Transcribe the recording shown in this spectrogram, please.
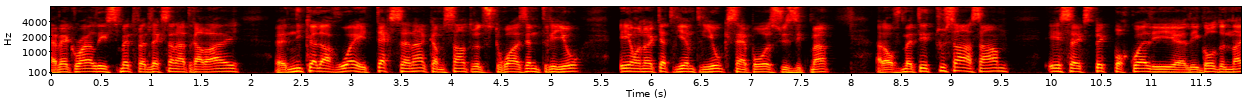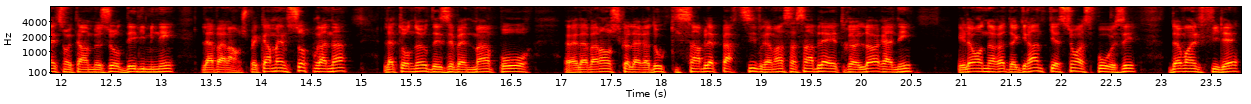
avec Riley Smith fait de l'excellent travail. Euh, Nicolas Roy est excellent comme centre du troisième trio. Et on a un quatrième trio qui s'impose physiquement. Alors, vous mettez tout ça ensemble et ça explique pourquoi les, euh, les Golden Knights ont été en mesure d'éliminer l'Avalanche. Mais quand même surprenant la tournure des événements pour euh, l'Avalanche Colorado qui semblait partie vraiment, ça semblait être leur année. Et là, on aura de grandes questions à se poser devant le filet.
